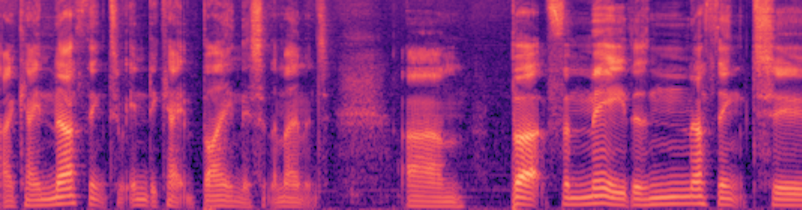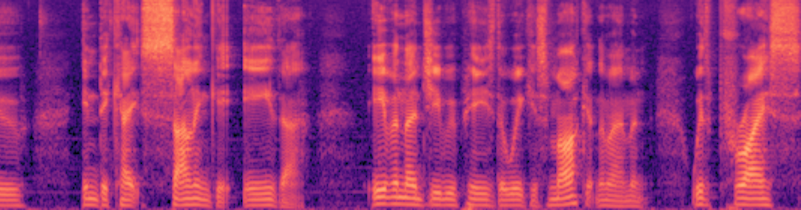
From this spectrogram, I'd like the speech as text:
okay nothing to indicate buying this at the moment. Um, but for me, there's nothing to indicate selling it either. Even though GBP is the weakest market at the moment, with price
